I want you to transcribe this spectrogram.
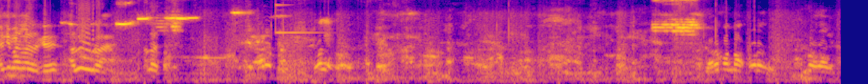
ரெடிமேட்லாம் இருக்கு அதுவும் விடுறாங்க நல்லா இருக்கும் போறது ரொம்ப இருக்கு.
